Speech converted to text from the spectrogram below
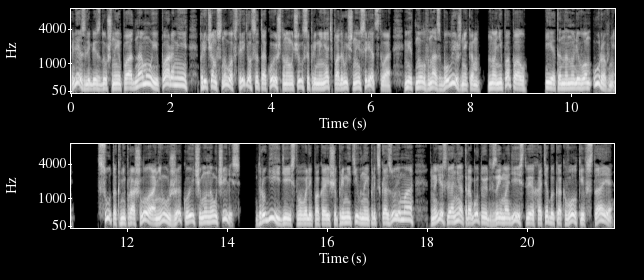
Лезли бездушные по одному и парами, причем снова встретился такой, что научился применять подручные средства, метнул в нас булыжником, но не попал. И это на нулевом уровне. Суток не прошло, а они уже кое-чему научились. Другие действовали пока еще примитивно и предсказуемо, но если они отработают взаимодействие хотя бы как волки в стае,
